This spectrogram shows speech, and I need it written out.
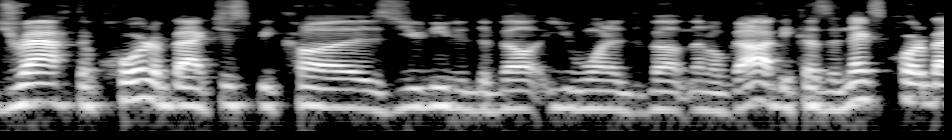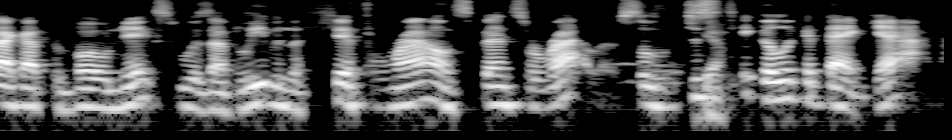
draft a quarterback just because you need to develop you want a developmental guy because the next quarterback after Bo Nix was I believe in the fifth round Spencer Rattler. So just yeah. take a look at that gap.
